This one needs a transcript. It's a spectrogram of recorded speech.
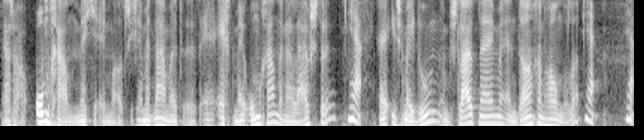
ja, zo omgaan met je emoties. En met name het, het er echt mee omgaan, ernaar luisteren. Ja. Er iets mee doen, een besluit nemen en dan gaan handelen. Ja, ja.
